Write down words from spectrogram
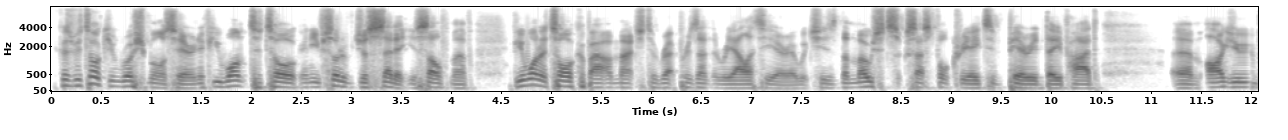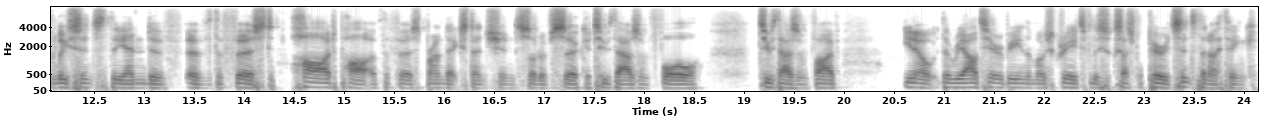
because we're talking Rushmores here, and if you want to talk, and you've sort of just said it yourself, Mav, if you want to talk about a match to represent the reality era, which is the most successful creative period they've had um, arguably since the end of, of the first hard part of the first brand extension, sort of circa 2004, 2005. You know, the reality era being the most creatively successful period since then, I think.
